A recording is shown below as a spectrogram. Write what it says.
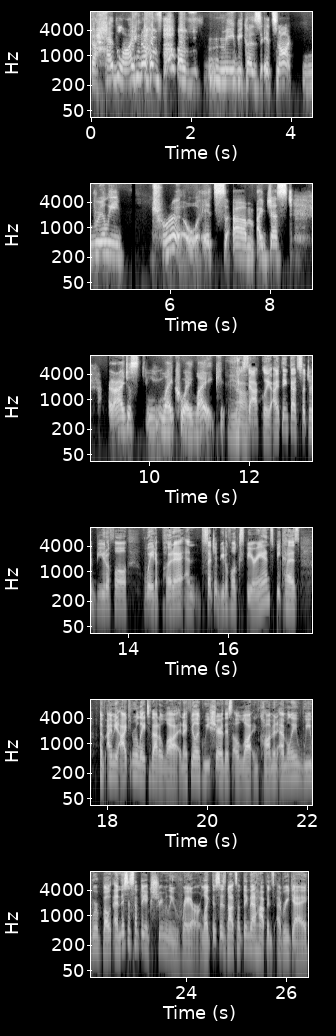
the headline of, of me because it's not really true. It's um I just I just like who I like. Yeah. Exactly. I think that's such a beautiful way to put it and such a beautiful experience because um, I mean, I can relate to that a lot. And I feel like we share this a lot in common, Emily. We were both, and this is something extremely rare. Like, this is not something that happens every day.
